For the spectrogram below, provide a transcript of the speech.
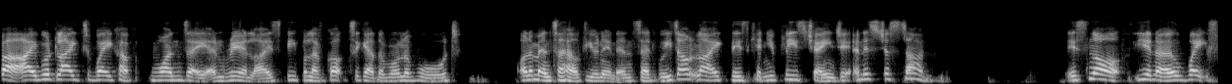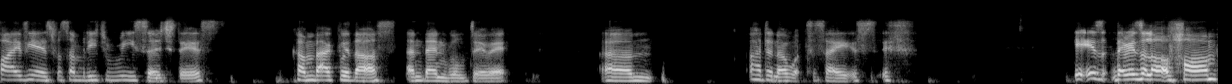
but I would like to wake up one day and realize people have got together on a ward, on a mental health unit, and said, We don't like this. Can you please change it? And it's just done. It's not, you know, wait five years for somebody to research this, come back with us, and then we'll do it. Um, I don't know what to say. It's, it's it is there is a lot of harm,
